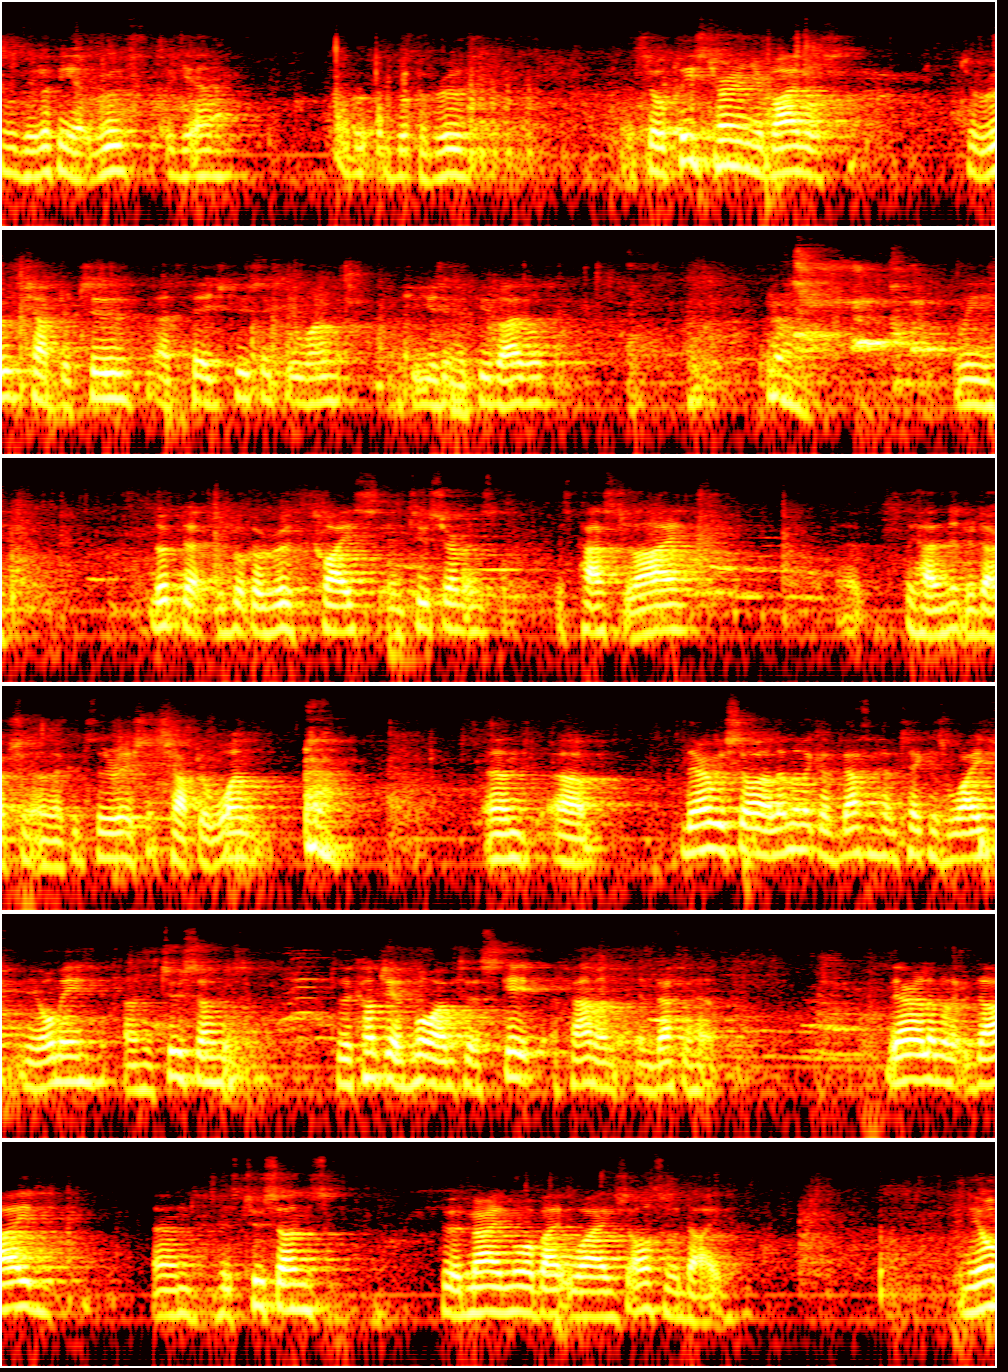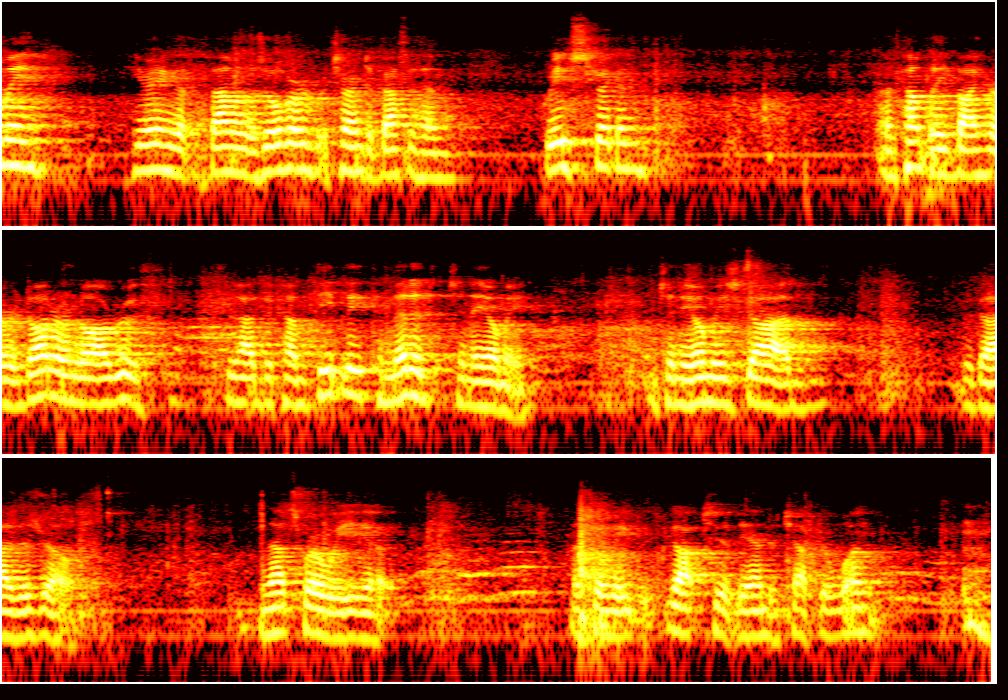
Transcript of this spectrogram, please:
We'll be looking at Ruth again, the book of Ruth. So please turn in your Bibles to Ruth chapter 2, that's page 261, if you're using the Pew Bibles. We looked at the book of Ruth twice in two sermons this past July. Uh, we had an introduction and a consideration of chapter 1. and um, there we saw Elimelech of Bethlehem take his wife, Naomi, and his two sons to the country of Moab to escape a famine in Bethlehem. There Elimelech died, and his two sons, who had married Moabite wives, also died. Naomi, hearing that the famine was over, returned to Bethlehem, grief stricken, accompanied by her daughter in law Ruth, who had become deeply committed to Naomi to Naomi's God, the God of Israel. And that's where we uh, that's where we got to at the end of chapter one.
